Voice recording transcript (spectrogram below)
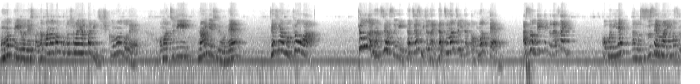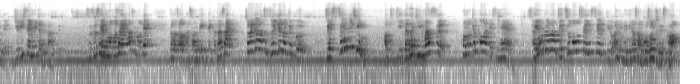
思っているんですがなかなか今年はやっぱり自粛モードでお祭りないですよね。ぜひあの今日は今日が夏休み。夏休みじゃない。夏祭りだと思って遊んでいってください。ここにねあの鈴線もありますんで樹里線みたいな感じで。鈴線もございますのでどうぞ遊んでいってください。それでは続いての曲「絶世美人」お聴きいただきます。この曲はですね「さよなら絶望先生」っていうアニメ皆さんご存知ですか？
